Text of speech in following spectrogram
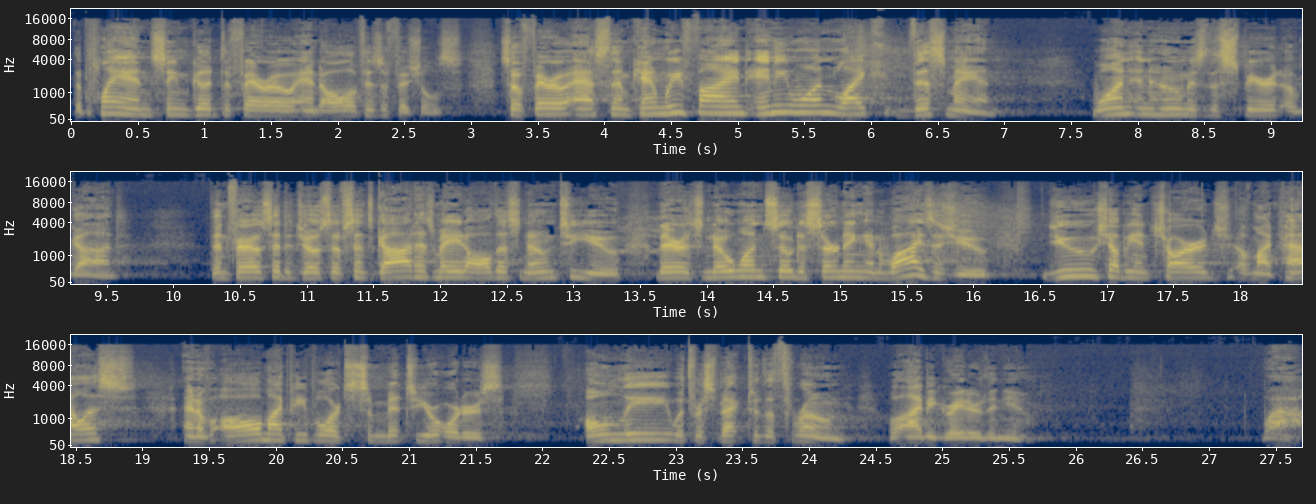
The plan seemed good to Pharaoh and all of his officials. So Pharaoh asked them, Can we find anyone like this man, one in whom is the Spirit of God? Then Pharaoh said to Joseph, Since God has made all this known to you, there is no one so discerning and wise as you. You shall be in charge of my palace, and of all my people are to submit to your orders. Only with respect to the throne will I be greater than you. Wow.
